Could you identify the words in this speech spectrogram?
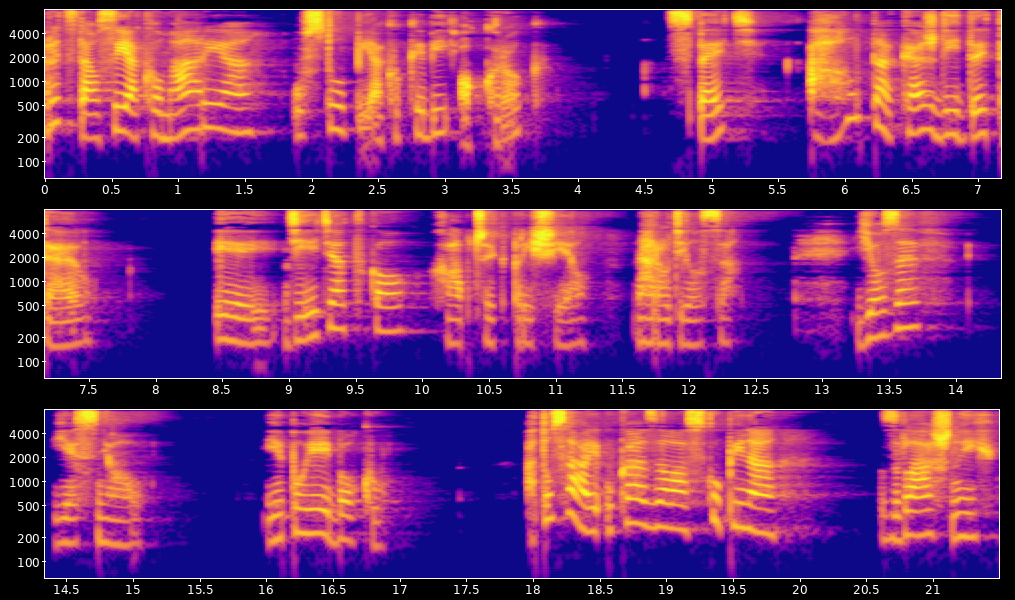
Predstav si, ako Mária ustúpi ako keby o krok späť a hltá každý detail jej dieťatko, chlapček prišiel, narodil sa. Jozef je s ňou, je po jej boku. A tu sa aj ukázala skupina zvláštnych,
